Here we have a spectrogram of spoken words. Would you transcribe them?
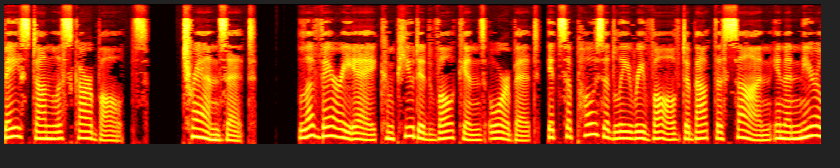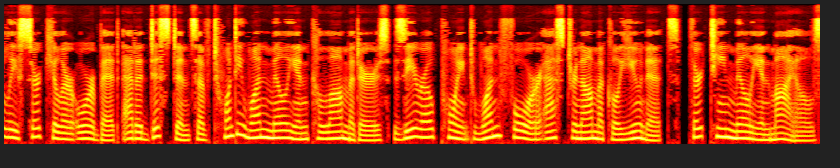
Based on Lescarbault's transit Leverrier computed Vulcan's orbit, it supposedly revolved about the Sun in a nearly circular orbit at a distance of 21 million kilometers (0.14 astronomical units, 13 million miles).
